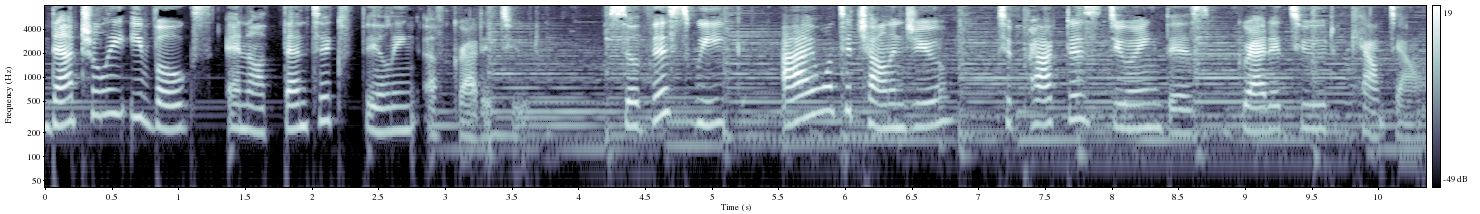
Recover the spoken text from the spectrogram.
naturally evokes an authentic feeling of gratitude. So this week, I want to challenge you to practice doing this gratitude countdown.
